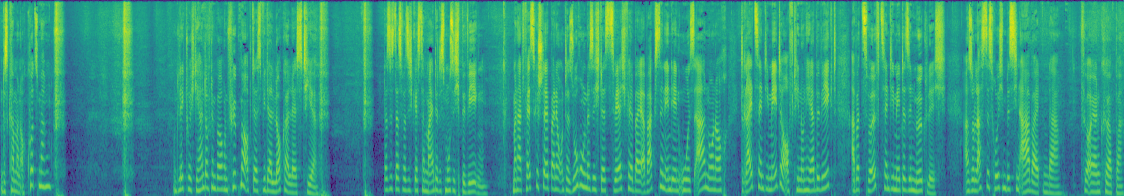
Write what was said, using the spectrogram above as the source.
Und das kann man auch kurz machen. Und legt ruhig die Hand auf den Bauch und fühlt mal, ob der es wieder locker lässt hier. Das ist das, was ich gestern meinte, das muss sich bewegen. Man hat festgestellt bei einer Untersuchung, dass sich das Zwerchfell bei Erwachsenen in den USA nur noch drei Zentimeter oft hin und her bewegt, aber zwölf Zentimeter sind möglich. Also lasst es ruhig ein bisschen arbeiten da für euren Körper.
